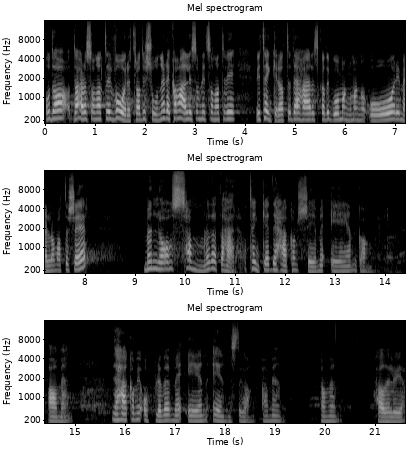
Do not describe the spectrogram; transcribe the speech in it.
Og da, da er det sånn at Våre tradisjoner det kan være liksom litt sånn at vi, vi tenker at det her skal det gå mange mange år imellom at det skjer. Men la oss samle dette her og tenke at det her kan skje med én gang. Amen. Det her kan vi oppleve med en eneste gang. Amen. Amen. Halleluja.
